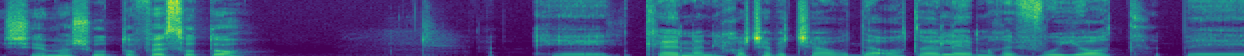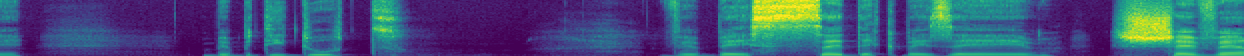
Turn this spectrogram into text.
שמשהו תופס אותו. אה, כן, אני חושבת שההודעות האלה הן רוויות בבדידות ובסדק, באיזה שבר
